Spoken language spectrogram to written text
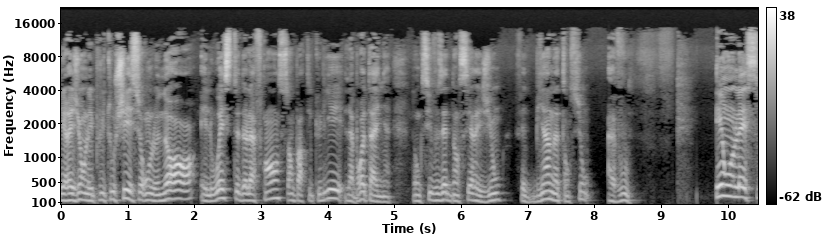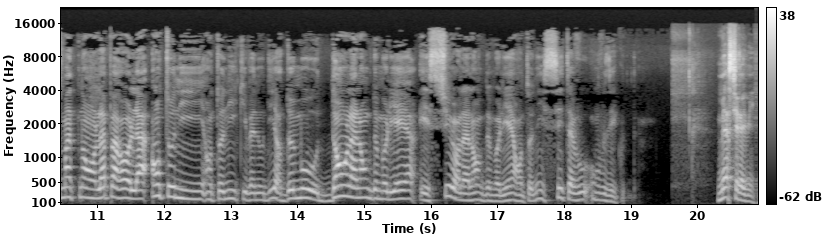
Les régions les plus touchées seront le nord et l'ouest de la France, en particulier la Bretagne. Donc si vous êtes dans ces régions, faites bien attention à vous. Et on laisse maintenant la parole à Anthony. Anthony qui va nous dire deux mots dans la langue de Molière et sur la langue de Molière. Anthony, c'est à vous, on vous écoute. Merci Rémi.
